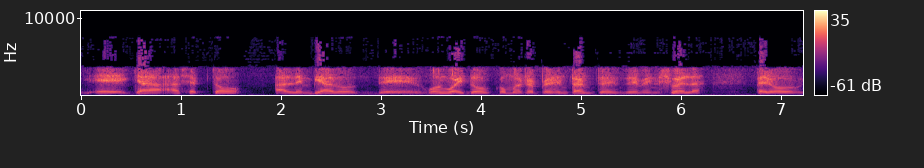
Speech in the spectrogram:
eh, ya aceptó al enviado de Juan Guaidó como el representante de Venezuela, pero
